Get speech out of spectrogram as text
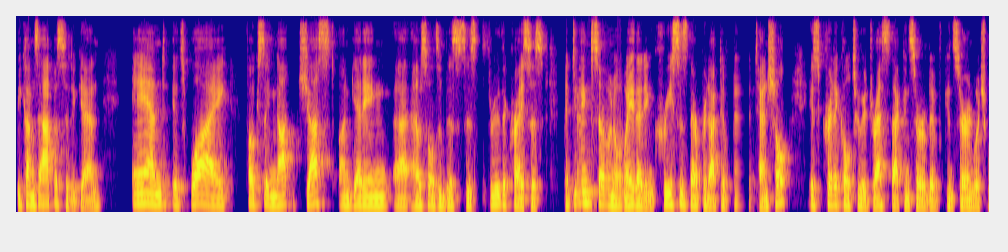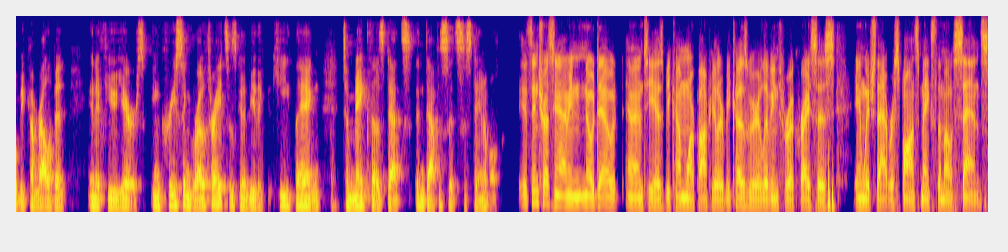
becomes opposite again. And it's why focusing not just on getting uh, households and businesses through the crisis, but doing so in a way that increases their productive potential is critical to address that conservative concern, which will become relevant in a few years. Increasing growth rates is going to be the key thing to make those debts and deficits sustainable it's interesting. I mean, no doubt MMT has become more popular because we are living through a crisis in which that response makes the most sense.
